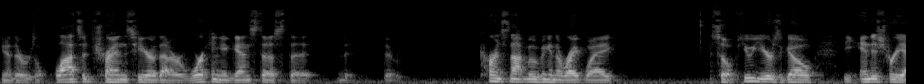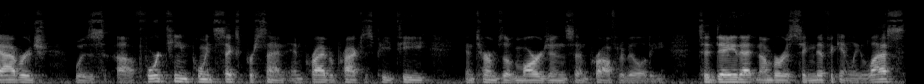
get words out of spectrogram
you know, there was lots of trends here that are working against us. The, the, the current's not moving in the right way. So a few years ago, the industry average was 14.6% uh, in private practice PT in terms of margins and profitability. Today, that number is significantly less.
